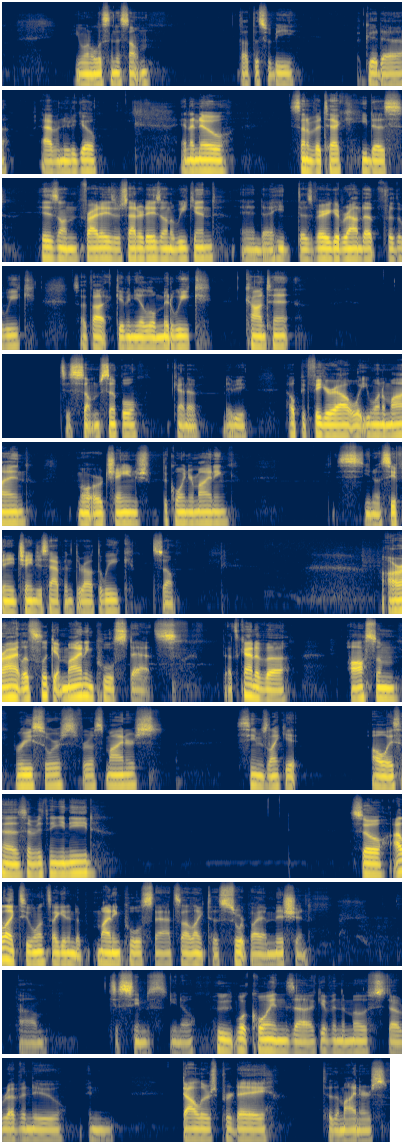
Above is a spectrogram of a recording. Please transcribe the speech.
you want to listen to something. Thought this would be a good uh, avenue to go. And I know Son of a Tech, he does his on Fridays or Saturdays on the weekend, and uh, he does very good roundup for the week. So I thought giving you a little midweek content, just something simple, kind of maybe help you figure out what you want to mine or, change the coin you're mining. You know, see if any changes happen throughout the week. So, all right, let's look at mining pool stats. That's kind of a awesome resource for us miners. Seems like it always has everything you need. So I like to once I get into mining pool stats, I like to sort by emission. Um, just seems you know who what coins uh, given the most uh, revenue in dollars per day to the miners.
